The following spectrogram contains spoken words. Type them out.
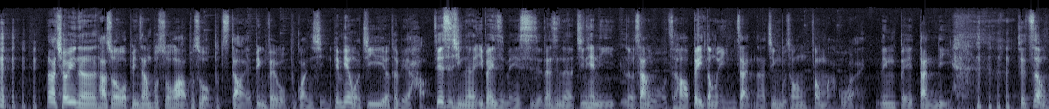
那邱毅呢，他说我平常不说话，不是我不知道，并非我不关心，偏偏我记忆力又特别好，这些事情呢一辈子没事的。但是呢，今天你惹上我，只好被动迎战。那金普聪放马过来，拎杯弹力。就这种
